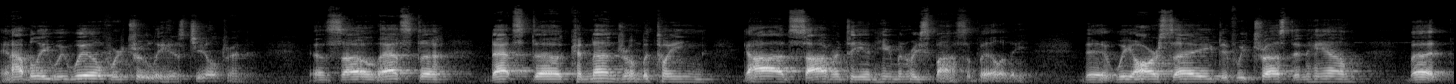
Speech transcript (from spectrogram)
and I believe we will if we're truly His children. And so that's the that's the conundrum between God's sovereignty and human responsibility. That we are saved if we trust in Him, but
